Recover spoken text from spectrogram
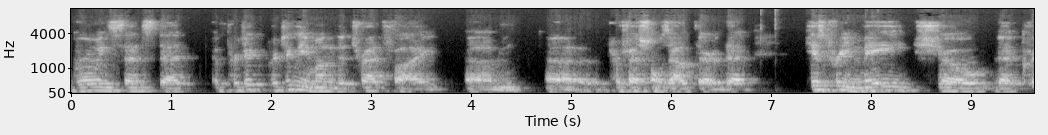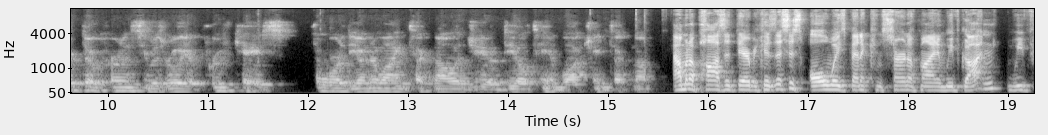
growing sense that, partic- particularly among the TradFi um, uh, professionals out there, that history may show that cryptocurrency was really a proof case for the underlying technology of DLT and blockchain technology. I'm going to pause it there because this has always been a concern of mine. And we've gotten, we've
